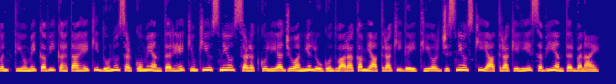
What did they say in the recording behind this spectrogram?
पंक्तियों में कवि कहता है कि दोनों सड़कों में अंतर है क्योंकि उसने उस सड़क को लिया जो अन्य लोगों द्वारा कम यात्रा की गई थी और जिसने उसकी यात्रा के लिए सभी अंतर बनाए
